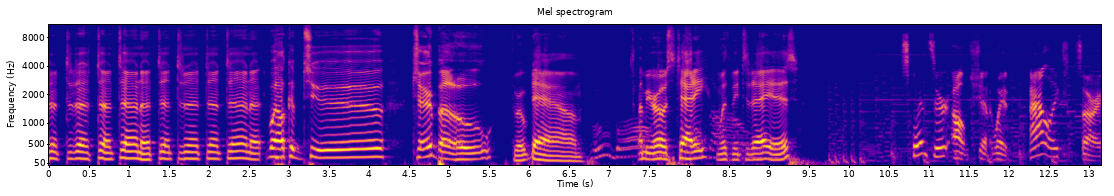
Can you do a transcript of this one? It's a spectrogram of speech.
Welcome to Turbo Throwdown. I'm your host, Teddy. With me today is Spencer. Oh shit! Wait, Alex. Sorry.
